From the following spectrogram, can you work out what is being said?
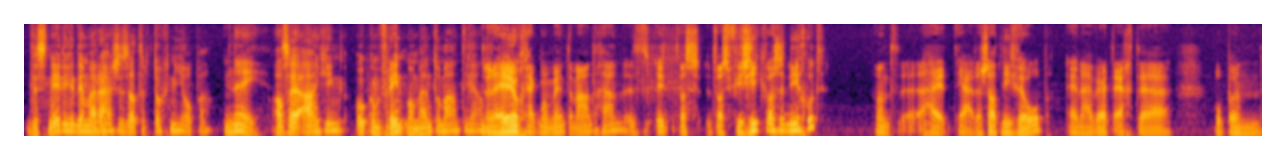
De snedige demarrage zat er toch niet op. Hè? Nee. Als hij aanging, ook een vreemd moment om aan te gaan. Een heel gek moment om aan te gaan. Het, het, was, het was fysiek was het niet goed. Want eh, hij, ja, er zat niet veel op. En hij werd echt eh, op een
